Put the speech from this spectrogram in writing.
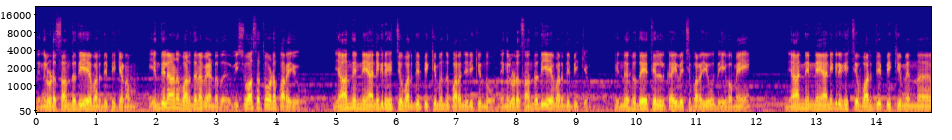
നിങ്ങളുടെ സന്തതിയെ വർദ്ധിപ്പിക്കണം. എന്തിലാണ് വർധന വേണ്ടത്? വിശ്വാസത്തോടെ പറയൂ. ഞാൻ നിന്നെ അനുഗ്രഹിച്ച് വർദ്ധിപ്പിക്കുമെന്ന് പറഞ്ഞിരിക്കുന്നു. നിങ്ങളുടെ സന്തതിയെ വർദ്ധിപ്പിക്കും. ഇന്ന് ഹൃദയത്തിൽ കൈവച്ച് പറയൂ ദൈവമേ ഞാൻ നിന്നെ അനുഗ്രഹിച്ച് വർദ്ധിപ്പിക്കുമെന്ന്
